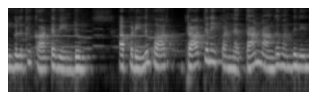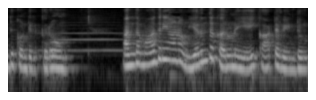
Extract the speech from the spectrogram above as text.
எங்களுக்கு காட்ட வேண்டும். அப்படின்னு பிரார்த்தனை பண்ணத்தான் நாங்கள் வந்து நின்று கொண்டிருக்கிறோம். அந்த மாதிரியான உயர்ந்த கருணையை காட்ட வேண்டும்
